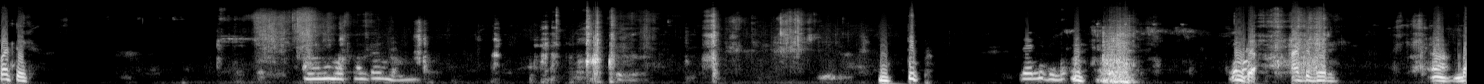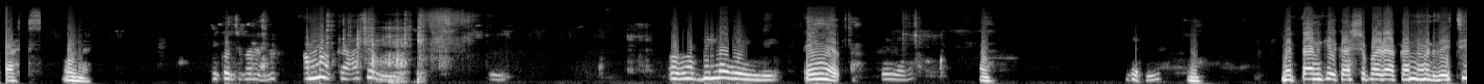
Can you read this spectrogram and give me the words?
పట్టి. ఉమ్. ఇంకా అటు ఆ, బస్ ఉన్నాయి ఇంకొంచెం అమ్మ క్రాస్ అయింది. బిల్ల పోయింది. ఏం కాదు. ఏం కదా. మొత్తానికి కష్టపడి అక్కడ నుండి తెచ్చి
